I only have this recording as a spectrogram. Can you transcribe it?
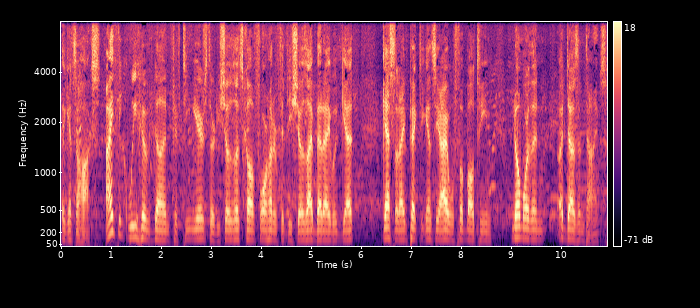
against the Hawks. I think we have done 15 years, 30 shows. Let's call it 450 shows. I bet I would get guess that I've picked against the Iowa football team no more than a dozen times.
